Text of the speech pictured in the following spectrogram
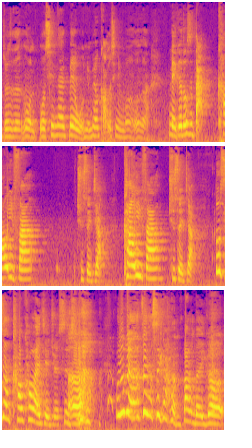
就是我我现在被我女朋友搞得心里闷闷的，每个都是打敲一发去睡觉，敲一发去睡觉。都是用敲敲来解决事情，我就觉得这个是一个很棒的一个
